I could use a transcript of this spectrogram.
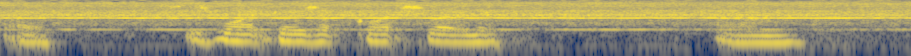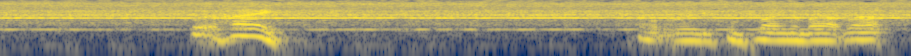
So this is why it goes up quite slowly. Um, but hey, can't really complain about that.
